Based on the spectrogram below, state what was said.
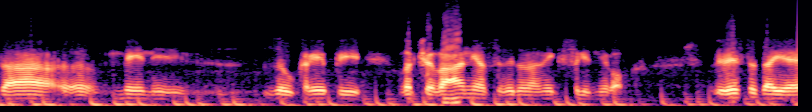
da uh, meni za ukrepi vrčevanja seveda na nek srednji rok. Vi veste, da je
